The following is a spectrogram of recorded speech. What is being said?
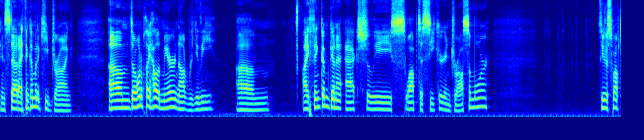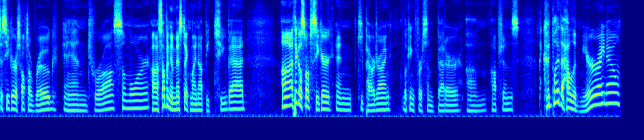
Instead, I think I'm going to keep drawing. Um, do I want to play Hallowed Mirror? Not really. Um, I think I'm going to actually swap to Seeker and draw some more. So either swap to Seeker or swap to Rogue and draw some more. Uh, swapping to Mystic might not be too bad. Uh, I think I'll swap to Seeker and keep power drawing, looking for some better um, options. I could play the Hallowed Mirror right now,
